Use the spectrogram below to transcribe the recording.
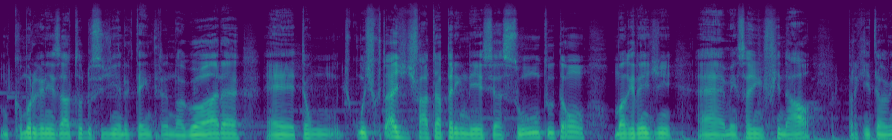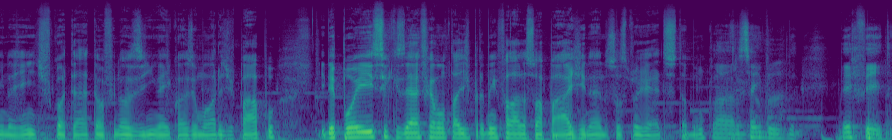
em como organizar todo esse dinheiro que está entrando agora, estão é, com dificuldade de fato de aprender esse assunto. Então, uma grande é, mensagem final para quem está ouvindo a gente, ficou até, até o finalzinho aí, quase uma hora de papo. E depois, se quiser, fica à vontade para bem falar da sua página, dos seus projetos, tá bom? Claro, sem dúvida. Perfeito.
